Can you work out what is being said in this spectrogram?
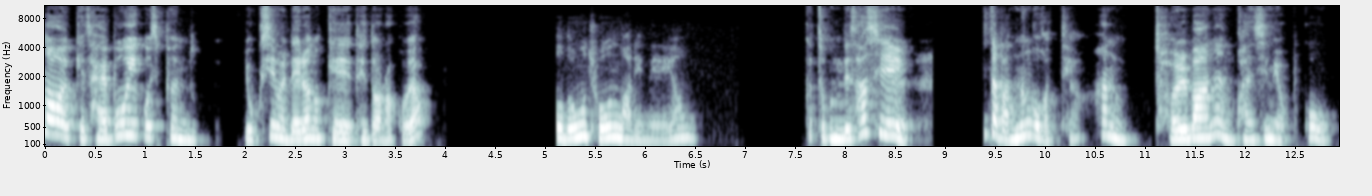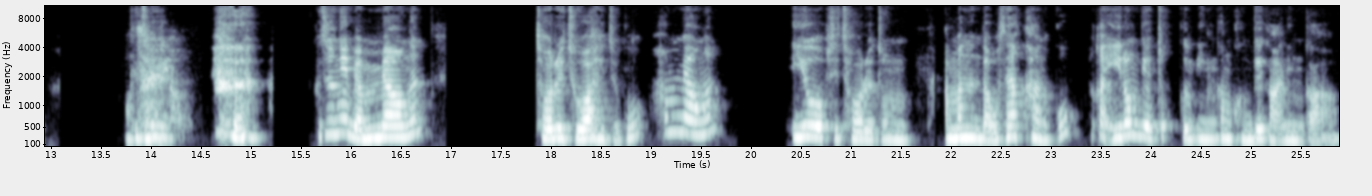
더 이렇게 잘 보이고 싶은 욕심을 내려놓게 되더라고요. 어, 너무 좋은 말이네요. 그쵸. 근데 사실 진짜 맞는 것 같아요. 한 절반은 관심이 없고 그중에. 그중에 몇 명은 저를 좋아해주고 한 명은 이유 없이 저를 좀 안 맞는다고 생각하고 약간 이런 게 조금 인간관계가 아닌가.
